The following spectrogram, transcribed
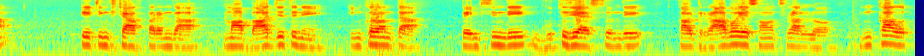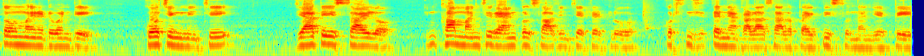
టీచింగ్ స్టాఫ్ పరంగా మా బాధ్యతని ఇంకొంత పెంచింది గుర్తు చేస్తుంది. కాబట్టి రాబోయే సంవత్సరాల్లో ఇంకా ఉత్తమమైనటువంటి కోచింగ్ నుంచి జాతీయ స్థాయిలో ఇంకా మంచి ర్యాంకులు సాధించేటట్లు కృష్ణ చైతన్య కళాశాల ప్రయత్నిస్తుందని చెప్పి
